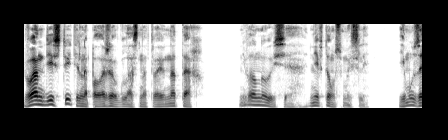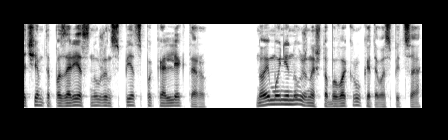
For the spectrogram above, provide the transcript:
«Ван действительно положил глаз на твою Натаху. Не волнуйся, не в том смысле. Ему зачем-то позарез нужен спец по коллектору. Но ему не нужно, чтобы вокруг этого спеца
